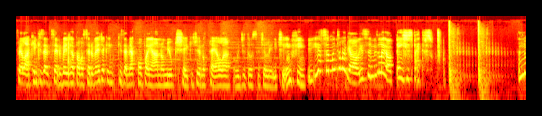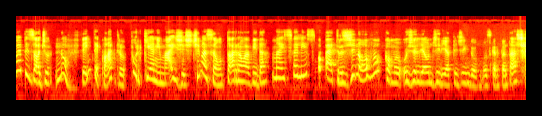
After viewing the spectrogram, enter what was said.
Sei lá, quem quiser de cerveja, toma cerveja. Quem quiser me acompanhar no milkshake de Nutella ou de doce de leite. Enfim, isso é muito legal. Isso é muito legal. Beijos, Petros! No episódio 94, por que animais de estimação tornam a vida mais feliz? O Petrus, de novo, como o Julião diria pedindo música no Fantástico,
